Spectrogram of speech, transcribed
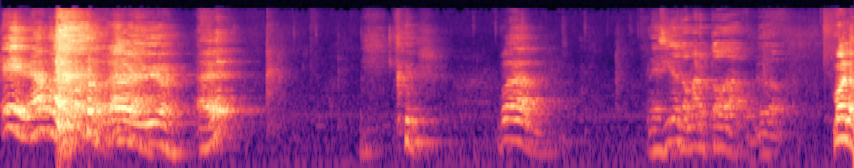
¡Eh, le damos todo! Ay, Dios. A ver. Bueno. Necesito tomar todas, boludo. Bueno,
